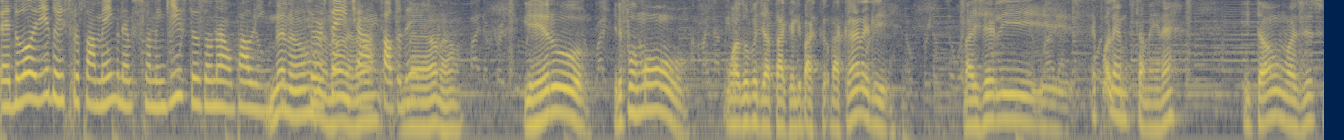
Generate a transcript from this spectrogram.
é dolorido isso pro Flamengo, né? Pros flamenguistas ou não, Paulinho? Não é não. O senhor não é sente não a não. falta deles? Não, não. Guerreiro, ele formou uma dupla de ataque ali bac- bacana, ele, mas ele é polêmico também, né? Então, às vezes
